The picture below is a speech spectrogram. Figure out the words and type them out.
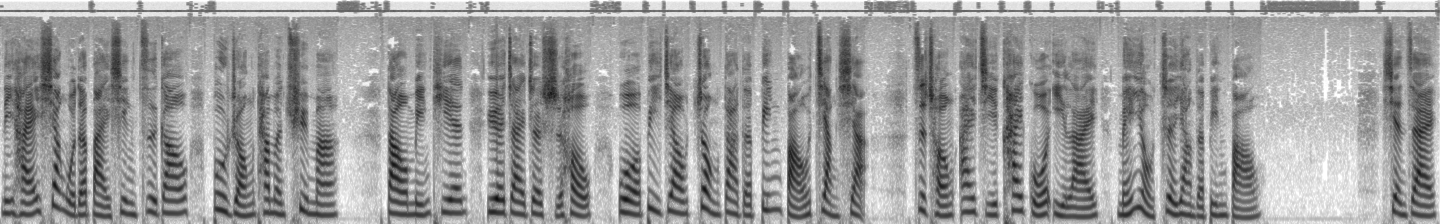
你还向我的百姓自高，不容他们去吗？到明天约在这时候，我必叫重大的冰雹降下。自从埃及开国以来，没有这样的冰雹。现在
